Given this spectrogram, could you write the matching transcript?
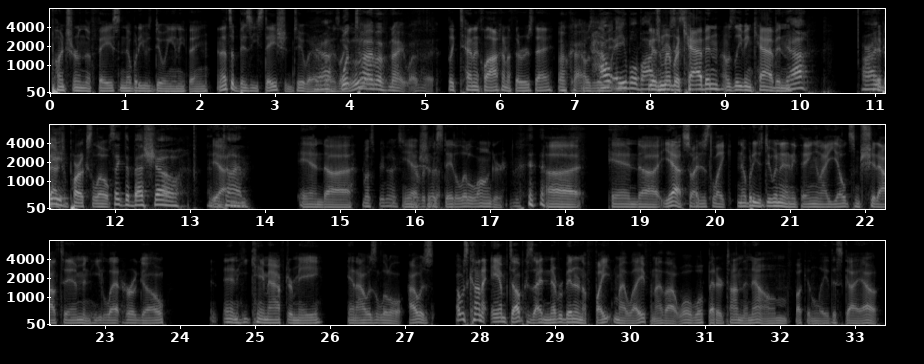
punch her in the face, and nobody was doing anything. And that's a busy station too. But Yeah. everybody was like, what "Ooh." time of night was it? Like ten o'clock on a Thursday. Okay. I was How leaving. able-bodied You guys remember is- Cabin? I was leaving Cabin. Yeah. All right, Headed back to Park Slope. It's like the best show at Yeah. the time. and uh, Must be nice. yeah, Never should did have it. stayed a little longer. uh, and uh, yeah, so I just like nobody's doing anything, and I yelled some shit out to him, and he let her go, and he came after me, and I was a little, I was, I was kind of amped up because I'd never been in a fight in my life, and I thought, well, what better time than now? I'm gonna fucking lay this guy out.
